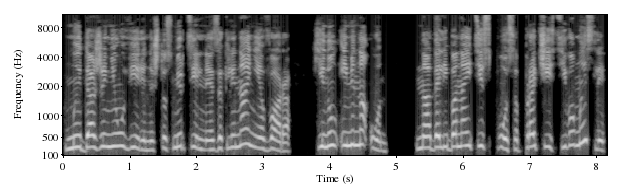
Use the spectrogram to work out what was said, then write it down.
Мы даже не уверены, что смертельное заклинание Вара кинул именно он. Надо либо найти способ прочесть его мысли,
